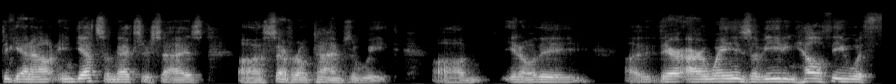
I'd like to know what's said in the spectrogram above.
to get out and get some exercise uh, several times a week. Um, you know, the uh, there are ways of eating healthy with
